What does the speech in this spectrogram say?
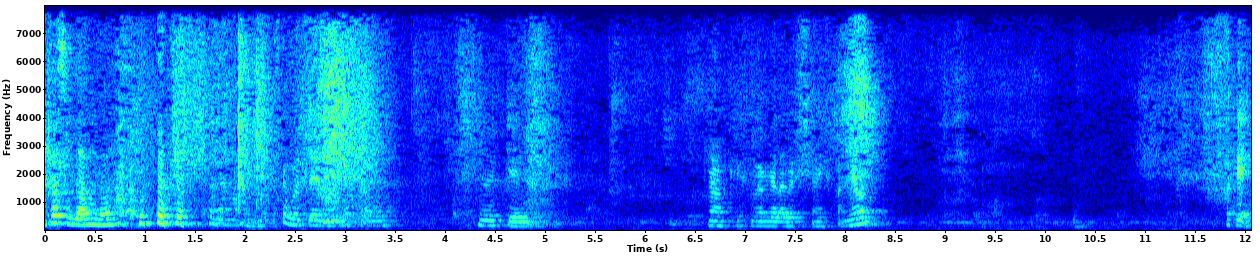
Sta sudando. Siamo terribili. Ok. Ok, cambia la versione in spagnolo. Ok.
